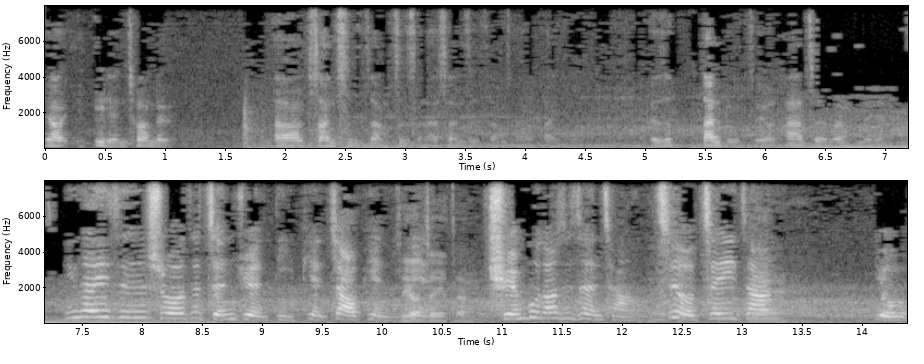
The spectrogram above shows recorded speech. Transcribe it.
要一连串的，他三四张，至少要三四张才拍。可是单独只有他这张这样子，您的意思是说，这整卷底片照片里只有这面一张。全部都是正常，只有这一张哎有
